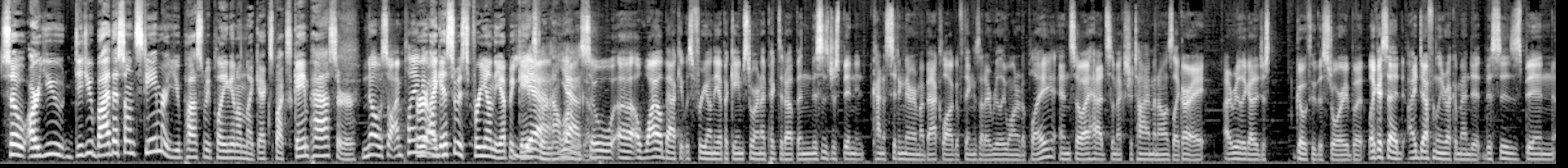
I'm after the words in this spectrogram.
So, are you? Did you buy this on Steam, or are you possibly playing it on like Xbox Game Pass, or? No, so I'm playing. Or it I guess it was free on the Epic Game yeah, Store not yeah. long ago. So uh, a while back, it was free on the Epic Game Store, and I picked it up. And this has just been kind of sitting there in my backlog of things that I really wanted to play. And so I had some extra time, and I was like, all right, I really got to just go through the story. But like I said, I definitely recommend it. This has been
